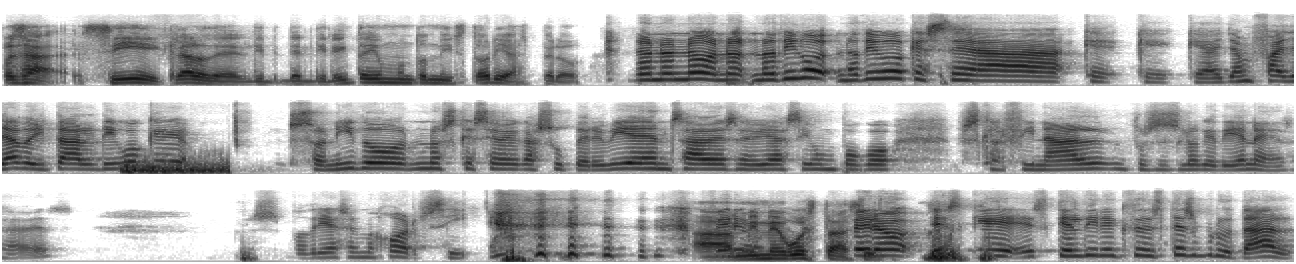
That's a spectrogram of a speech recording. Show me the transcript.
O sea, sí, claro, del, del directo hay un montón de historias, pero No, no, no, no, no digo, no digo que sea que, que- que hayan fallado y tal, digo que el sonido no es que se oiga súper bien, ¿sabes? Se ve así un poco, pues que al final, pues es lo que tiene, ¿sabes? Pues podría ser mejor, sí. a Pero- mí me gusta. Pero es que, es que el directo este es brutal.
